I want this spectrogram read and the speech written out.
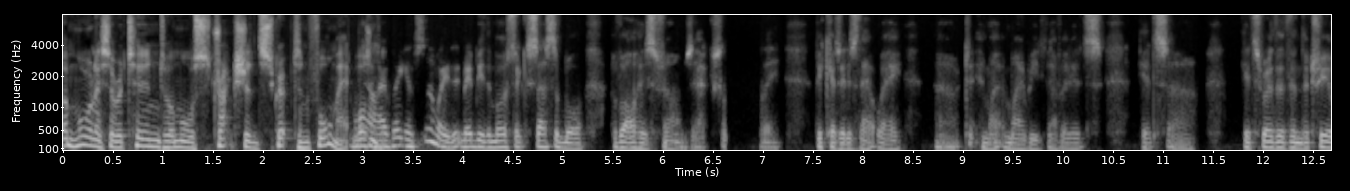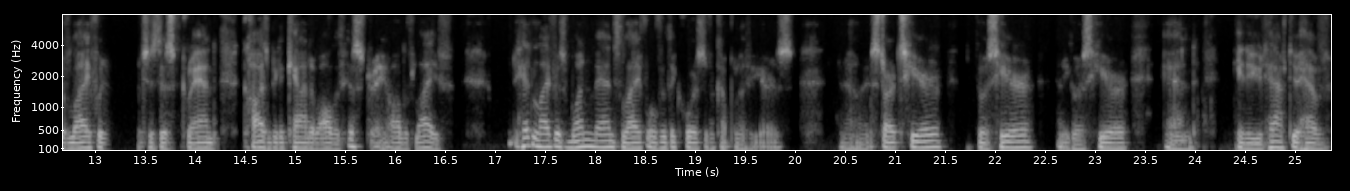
a more or less a return to a more structured script and format, wasn't yeah, it? I think in some ways it may be the most accessible of all his films, actually, because it is that way uh, to, in my my reading of it. It's it's uh, it's rather than the Tree of Life, which, which is this grand cosmic account of all of history, all of life. Hidden life is one man's life over the course of a couple of years. You know, it starts here, it goes here, and it goes here, and you know you'd have to have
